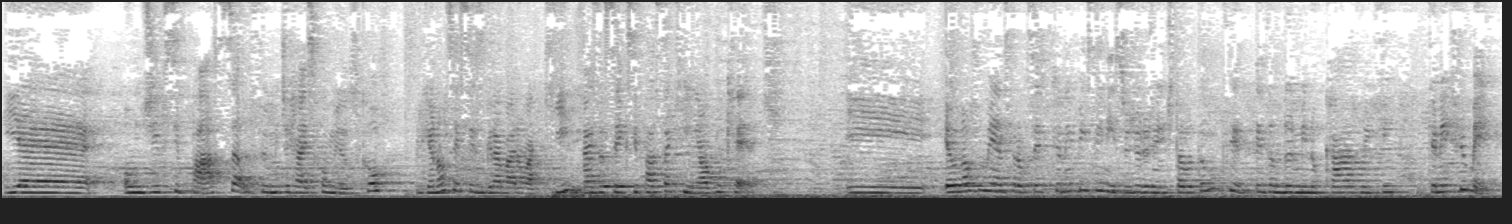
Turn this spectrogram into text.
e é onde se passa o filme de High School Musical. Porque eu não sei se eles gravaram aqui, mas eu sei que se passa aqui, em Albuquerque. E eu não filmei antes pra vocês porque eu nem pensei nisso, juro, gente. Tava tão tentando dormir no carro, enfim, que eu nem filmei.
